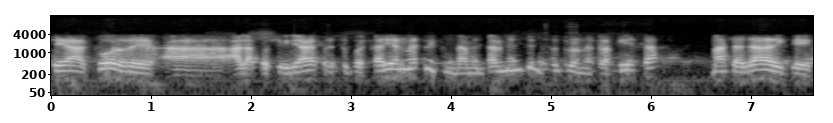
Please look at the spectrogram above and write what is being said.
sea acorde a, las posibilidades presupuestarias nuestras y fundamentalmente nosotros nuestra fiesta, más allá de que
